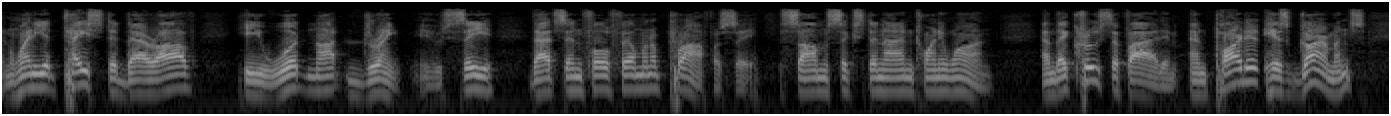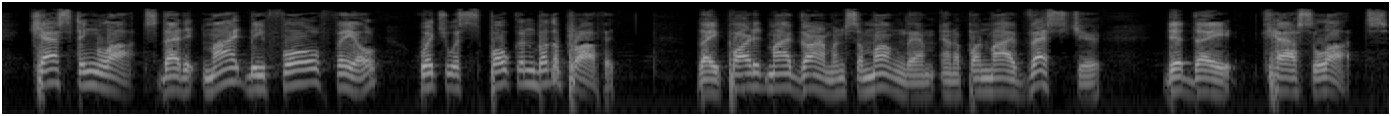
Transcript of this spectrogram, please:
and when he had tasted thereof, he would not drink. You see, that's in fulfillment of prophecy. Psalm 69:21. And they crucified him and parted his garments, casting lots, that it might be fulfilled which was spoken by the prophet. They parted my garments among them, and upon my vesture did they cast lots.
